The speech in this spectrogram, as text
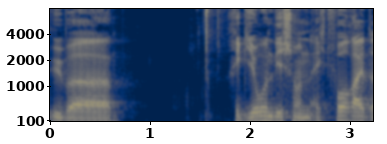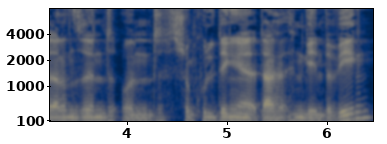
über Regionen, die schon echt Vorreiter sind und schon coole Dinge dahingehend bewegen.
